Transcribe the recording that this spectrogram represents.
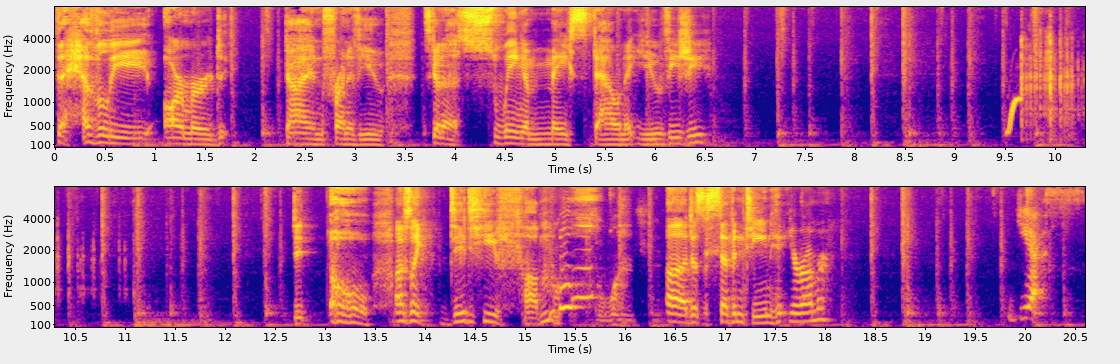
the heavily armored guy in front of you is gonna swing a mace down at you, VG. Did oh, I was like, did he fumble? Uh, does a 17 hit your armor? Yes.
